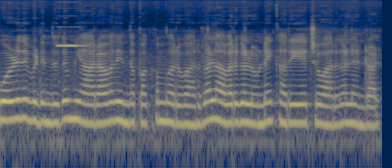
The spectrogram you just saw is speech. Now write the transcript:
பொழுது விடிந்ததும் யாராவது இந்த பக்கம் வருவார்கள் அவர்கள் உன்னை கரையேற்றுவார்கள் என்றாள்.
